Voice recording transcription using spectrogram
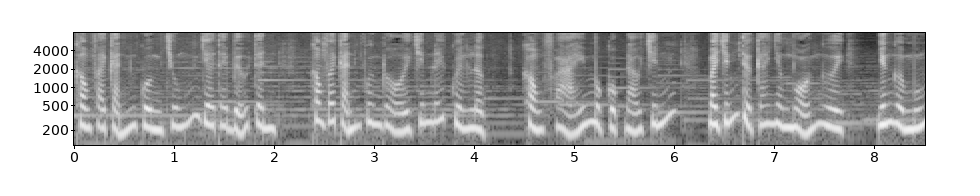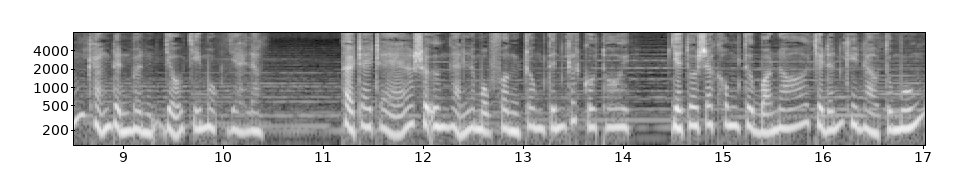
Không phải cảnh quân chúng giơ tay biểu tình, không phải cảnh quân đội chiếm lấy quyền lực, không phải một cuộc đảo chính, mà chính từ cá nhân mỗi người, những người muốn khẳng định mình dẫu chỉ một vài lần. Thời trai trẻ, sự ương ngạnh là một phần trong tính cách của tôi, và tôi sẽ không từ bỏ nó cho đến khi nào tôi muốn.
